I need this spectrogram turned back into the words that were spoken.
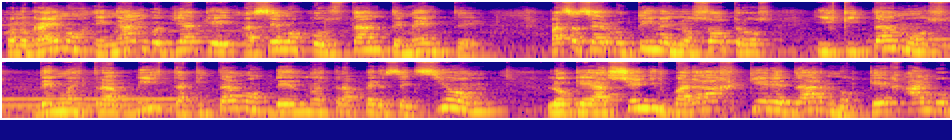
cuando caemos en algo ya que hacemos constantemente, pasa a ser rutina en nosotros y quitamos de nuestra vista, quitamos de nuestra percepción lo que Hashem Baraj quiere darnos, que es algo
